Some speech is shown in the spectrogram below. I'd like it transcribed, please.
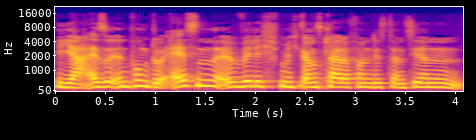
Ja, also in puncto Essen will ich mich ganz klar davon distanzieren,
